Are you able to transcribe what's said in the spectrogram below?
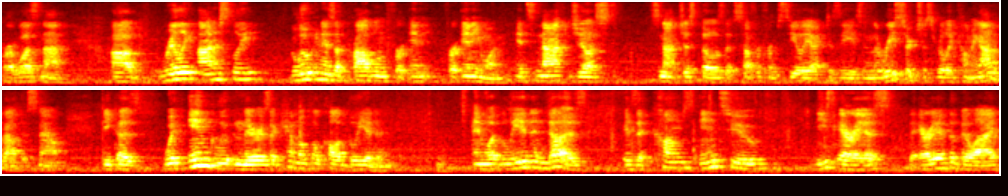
or it was not. Uh, really, honestly, gluten is a problem for, in, for anyone. It's not, just, it's not just those that suffer from celiac disease. And the research is really coming out about this now because within gluten there is a chemical called gliadin. And what gliadin does is it comes into these areas, the area of the villi,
